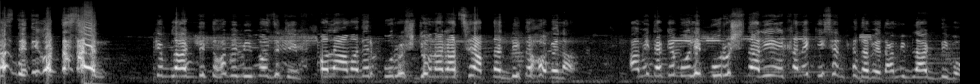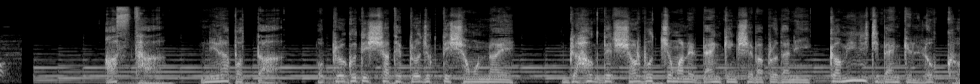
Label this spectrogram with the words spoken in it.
রাজনীতি করতেছেন? ব্লাড দিতে হবে বি পজিটিভ বলে আমাদের পুরুষ ডোনার আছে আপনার দিতে হবে না। আমি তাকে বলি পুরুষ নারী এখানে কিসের ভেদাভেদ? আমি ব্লাড দিব। আস্থা নিরাপত্তা ও প্রগতির সাথে প্রযুক্তির সমন্বয়ে গ্রাহকদের সর্বোচ্চ মানের ব্যাংকিং সেবা প্রদানই কমিউনিটি ব্যাংকের লক্ষ্য।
